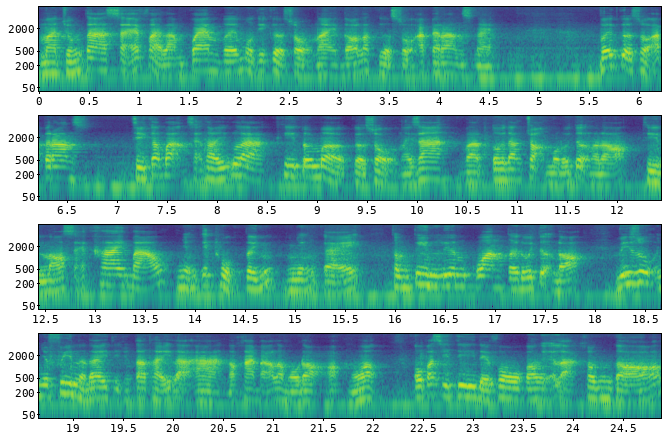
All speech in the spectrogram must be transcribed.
mà chúng ta sẽ phải làm quen với một cái cửa sổ này, đó là cửa sổ appearance này. Với cửa sổ appearance thì các bạn sẽ thấy là khi tôi mở cửa sổ này ra và tôi đang chọn một đối tượng nào đó, thì nó sẽ khai báo những cái thuộc tính, những cái thông tin liên quan tới đối tượng đó. Ví dụ như phim ở đây thì chúng ta thấy là à nó khai báo là màu đỏ, đúng không? Opacity default có nghĩa là không có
